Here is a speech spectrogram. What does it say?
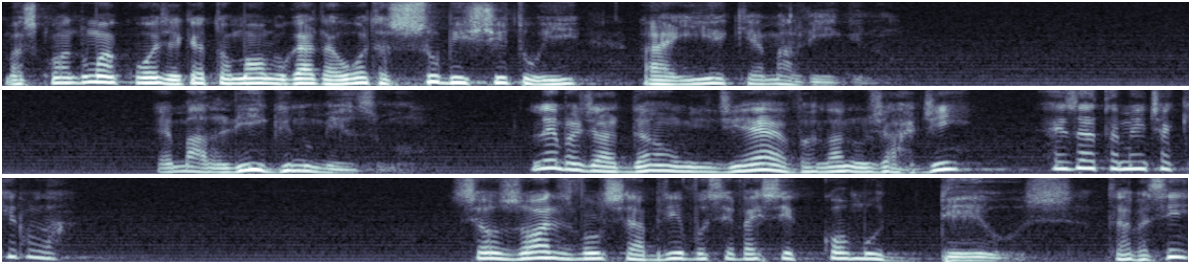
Mas quando uma coisa quer tomar o lugar da outra, substituir, aí é que é maligno. É maligno mesmo. Lembra de Adão e de Eva lá no jardim? É exatamente aquilo lá. Seus olhos vão se abrir, você vai ser como Deus. Sabe assim?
